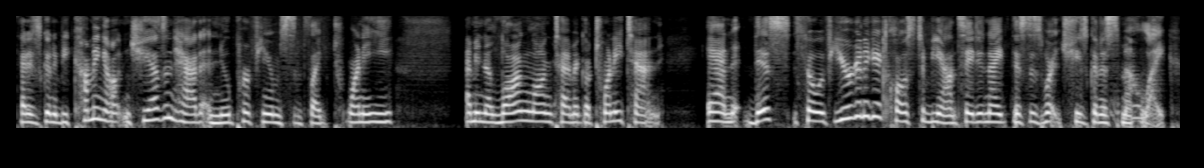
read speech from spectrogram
that is going to be coming out, and she hasn't had a new perfume since like 20. I mean, a long, long time ago, 2010. And this, so if you're going to get close to Beyonce tonight, this is what she's going to smell like.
